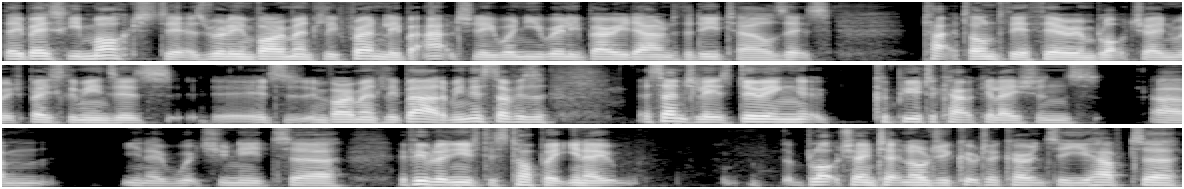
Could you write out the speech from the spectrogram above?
they basically marketed it as really environmentally friendly, but actually, when you really bury down into the details, it's tacked onto the Ethereum blockchain, which basically means it's it's environmentally bad. I mean, this stuff is essentially it's doing computer calculations, um, you know, which you need to. If people are new to this topic, you know, blockchain technology, cryptocurrency, you have to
